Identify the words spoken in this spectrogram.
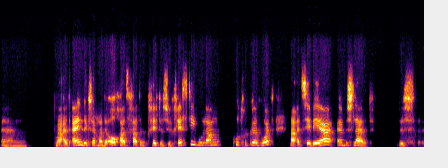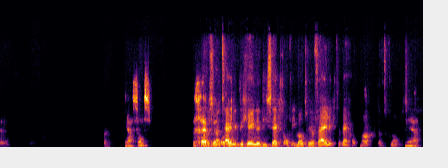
Ehm, maar uiteindelijk, zeg maar, de oogarts gaat geeft een suggestie hoe lang goedgekeurd wordt, maar het CBR eh, besluit. Dus ja, soms Dat begrijpen is ook uiteindelijk degene die zegt of iemand weer veilig de weg op mag. Dat klopt. Ja.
